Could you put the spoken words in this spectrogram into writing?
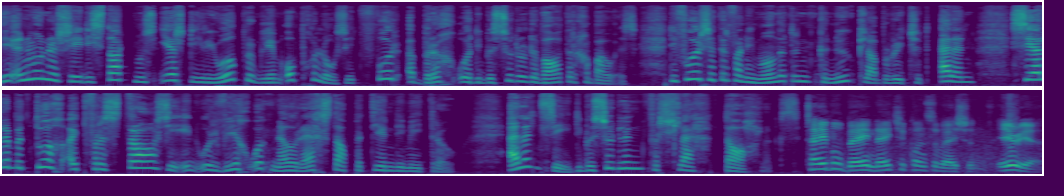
Die inwoners sê die stad moes eers die rioolprobleem opgelos het voor 'n brug oor die besoedelde water gebou is. Die voorsitter van die Milnerton Canoe Club, Richard Allen, sê hulle betoog uit frustrasie en oorweeg ook nou regstappe teen die metro. Allen sê die besoedeling versleg daagliks. Table Bay Nature Conservation area.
